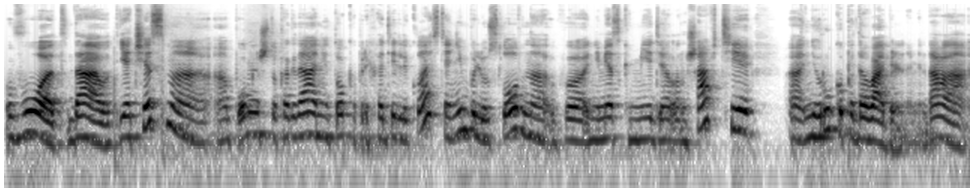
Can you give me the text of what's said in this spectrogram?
Вот, да, вот я честно а, помню, что когда они только приходили к власти, они были условно в немецком медиа-ландшафте нерукоподавабельными, да,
